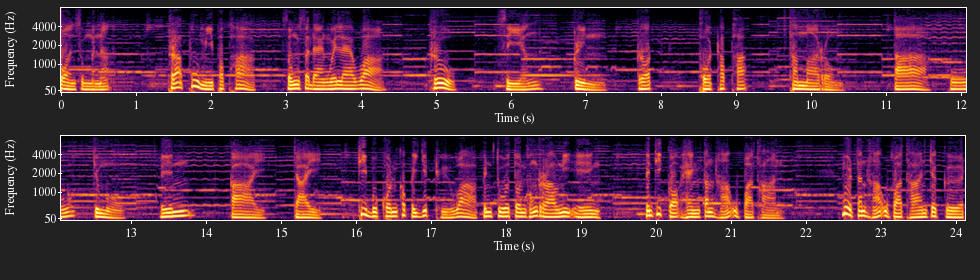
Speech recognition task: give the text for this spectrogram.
ก่อนสุมาณะ พระผู้มีพระภาคทรงแสดงไว้แล้วว่า รูป เสียง กลิ่นรสโผฏฐพะธรรมารมตา หู จมูก ลิ้น กาย ใจ ที่บุคคลเข้าไปยึดถือว่าเป็นตัวตนของเรานี่เอง เป็นที่เกาะแห่งตัณหาอุปาทาน เมื่อตัณหาอุปาทานจะเกิด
